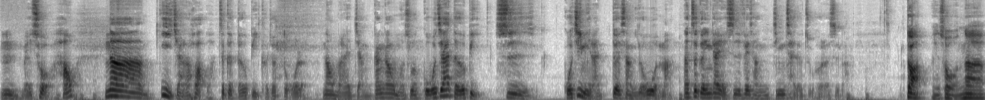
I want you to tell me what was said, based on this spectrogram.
嗯，没错。好，那意甲的话，哇，这个德比可就多了。那我们来讲，刚刚我们说国家德比是国际米兰对上尤文嘛？那这个应该也是非常精彩的组合了，是吧？对啊，没错。那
